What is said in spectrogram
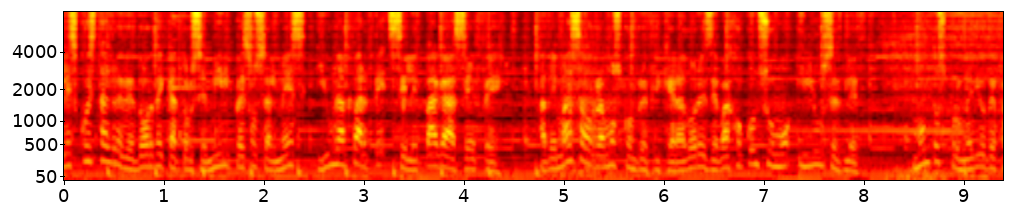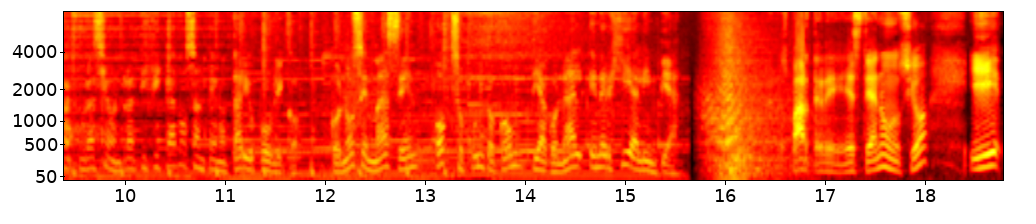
Les cuesta alrededor de 14 mil pesos al mes y una parte se le paga a CFE. Además ahorramos con refrigeradores de bajo consumo y luces LED. Montos promedio de facturación ratificados ante notario público. Conoce más en oxo.com diagonal energía limpia es parte de este anuncio y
